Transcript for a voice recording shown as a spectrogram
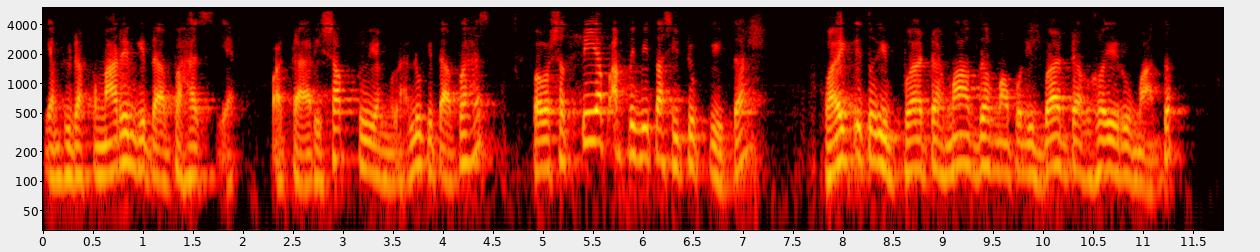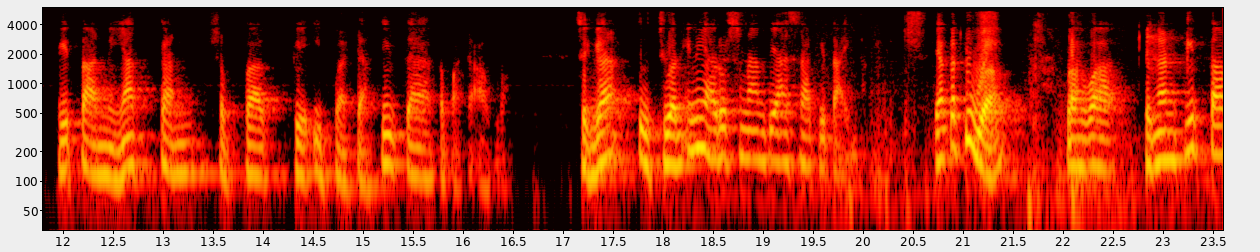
yang sudah kemarin kita bahas ya pada hari Sabtu yang lalu kita bahas bahwa setiap aktivitas hidup kita baik itu ibadah madah maupun ibadah ghairu madah kita niatkan sebagai ibadah kita kepada Allah. Sehingga tujuan ini harus senantiasa kita ingat. Yang kedua, bahwa dengan kita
